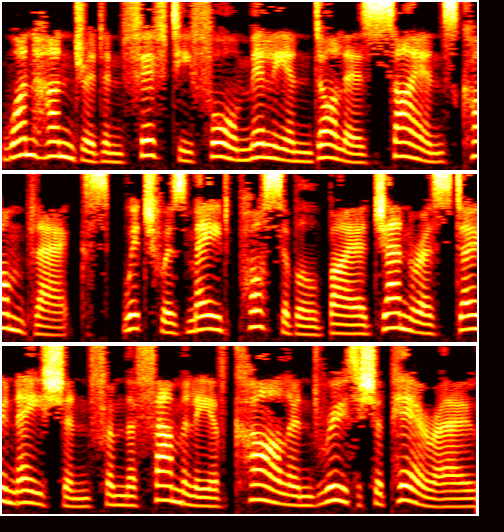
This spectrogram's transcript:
154 million dollars science complex, which was made possible by a generous donation from the family of Carl and Ruth Shapiro,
